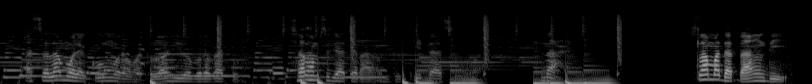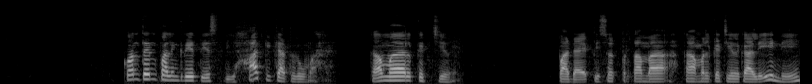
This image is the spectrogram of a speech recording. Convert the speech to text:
Assalamualaikum warahmatullahi wabarakatuh. Salam sejahtera untuk kita semua. Nah, selamat datang di konten paling kritis di Hakikat Rumah, Kamar Kecil. Pada episode pertama Kamar Kecil kali ini,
